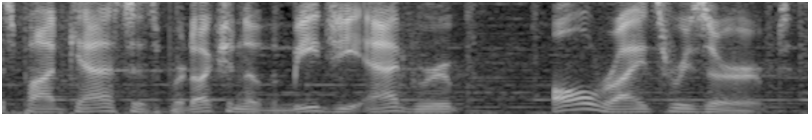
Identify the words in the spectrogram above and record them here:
This podcast is a production of the BG Ad Group, all rights reserved.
